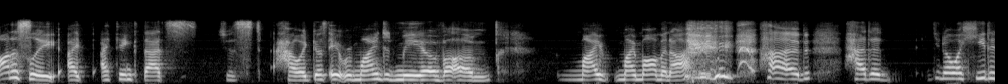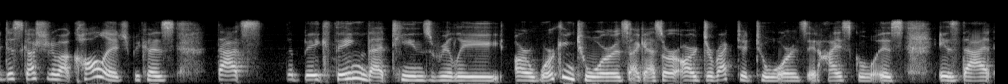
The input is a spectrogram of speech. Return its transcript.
honestly i i think that's just how it goes. It reminded me of um my my mom and i had had a you know a heated discussion about college because that's the big thing that teens really are working towards i guess or are directed towards in high school is is that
